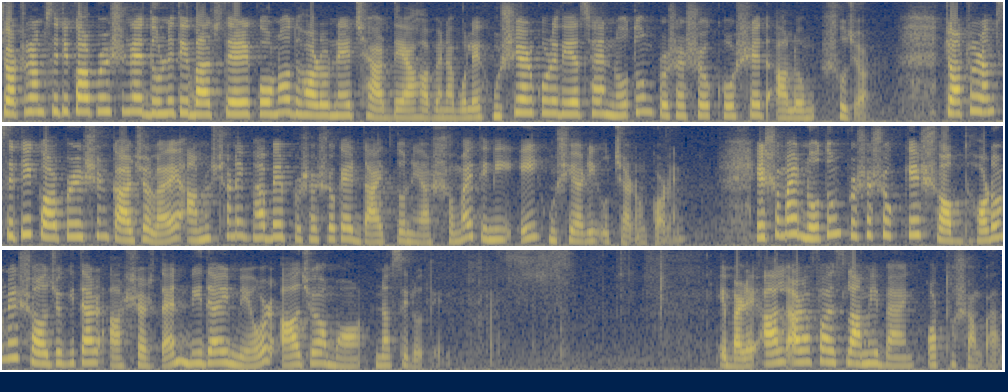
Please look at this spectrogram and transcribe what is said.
চট্টগ্রাম সিটি কর্পোরেশনের দুর্নীতিবাজদের কোনো ধরনের ছাড় দেওয়া হবে না বলে হুঁশিয়ার করে দিয়েছেন নতুন প্রশাসক খোরশেদ আলম সুজন। চট্টগ্রাম সিটি কর্পোরেশন কার্যালয়ে আনুষ্ঠানিকভাবে প্রশাসকের দায়িত্ব নেওয়ার সময় তিনি এই হুঁশিয়ারি উচ্চারণ করেন। এ সময় নতুন প্রশাসককে সব ধরনের সহযোগিতার আশ্বাস দেন বিদায়ী মেয়র আজম নাসিরুদ্দিন। এবারে আল আরাফা ইসলামী ব্যাংক অর্থ সংবাদ।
